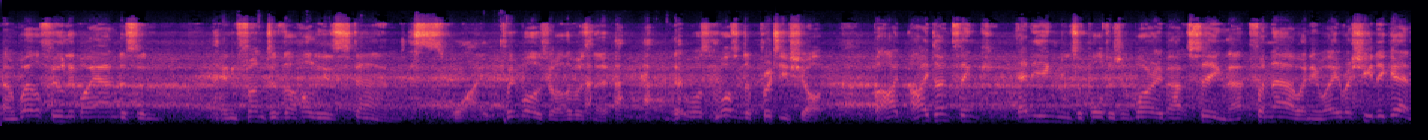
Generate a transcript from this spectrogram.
and well fielded by Anderson in front of the Hollies stand. Swipe. It was rather, wasn't it? it, was, wasn't a pretty shot. But I, I don't think any England supporter should worry about seeing that, for now anyway. Rashid again.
